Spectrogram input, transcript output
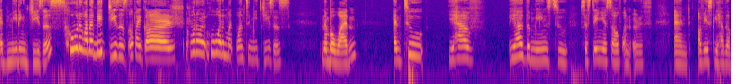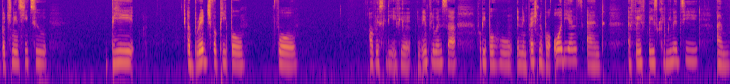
at meeting Jesus. Who wouldn't want to meet Jesus? Oh my gosh. Who wouldn't, who wouldn't want to meet Jesus? Number one. And two, you have you have the means to sustain yourself on earth and obviously have the opportunity to be a bridge for people for obviously if you're an influencer for people who an impressionable audience and a faith-based community um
